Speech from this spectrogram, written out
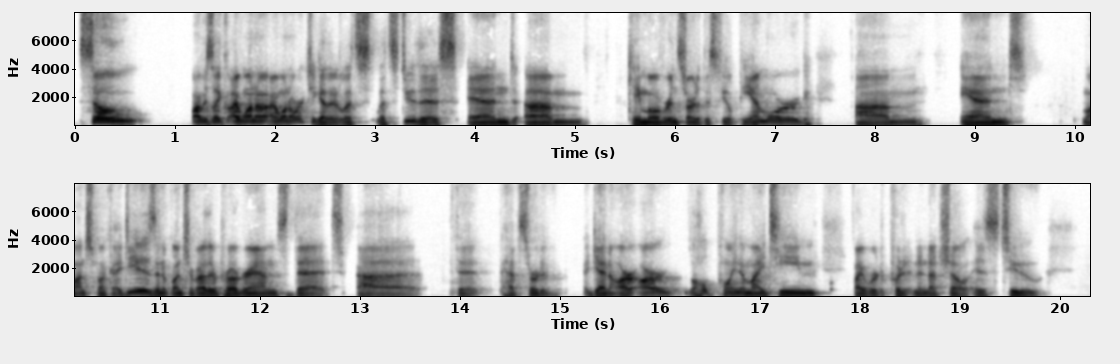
so I was like, I want to, I want to work together. Let's, let's do this. And, um, came over and started this field PM org, um, and launched Splunk Ideas and a bunch of other programs that, uh, that have sort of, again, our, our, the whole point of my team, if I were to put it in a nutshell, is to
